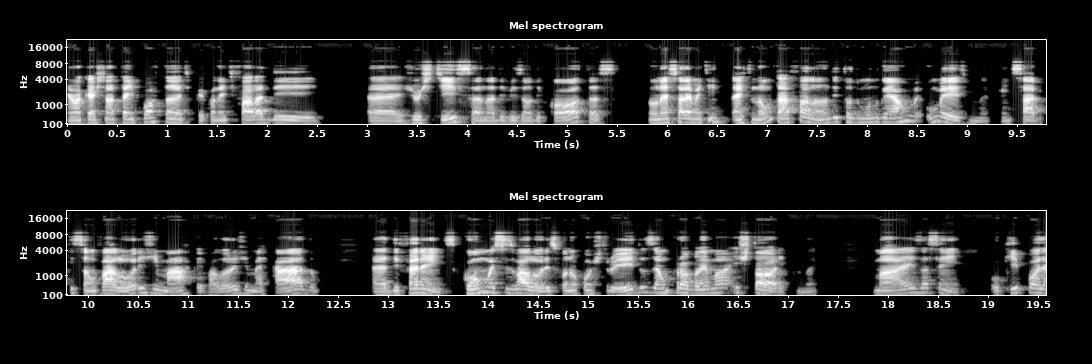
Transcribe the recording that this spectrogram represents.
É uma questão até importante, porque quando a gente fala de é, justiça na divisão de cotas, não necessariamente a gente não está falando de todo mundo ganhar o mesmo. Né? A gente sabe que são valores de marca e valores de mercado é, diferentes. Como esses valores foram construídos é um problema histórico. Né? Mas, assim, o que pode.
